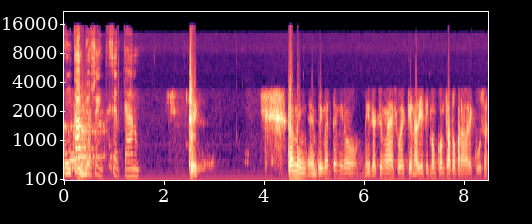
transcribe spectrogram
un cambio cercano. Sí. Carmen, en primer término, mi reacción a eso es que nadie firma un contrato para dar excusa.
